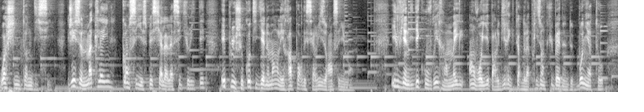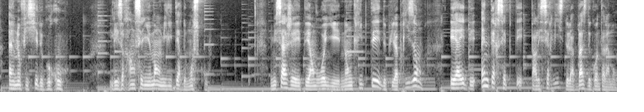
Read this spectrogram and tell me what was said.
Washington DC. Jason McLean, conseiller spécial à la sécurité, épluche quotidiennement les rapports des services de renseignement. Il vient d'y découvrir un mail envoyé par le directeur de la prison cubaine de Boniato à un officier de GRU, les renseignements militaires de Moscou. Le message a été envoyé non crypté depuis la prison et a été intercepté par les services de la base de Guantanamo.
